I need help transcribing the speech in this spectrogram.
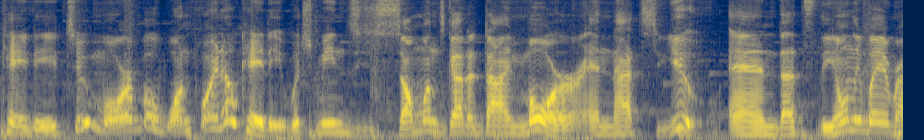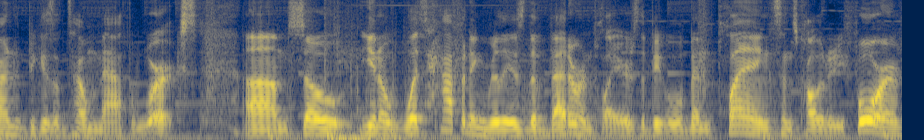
KD to more of a 1.0 KD, which means someone's got to die more, and that's you. And that's the only way around it because that's how math works. Um, so, you know, what's happening really is the veteran players, the people who've been playing since Call of Duty 4,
